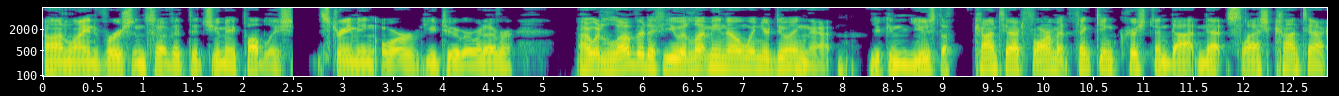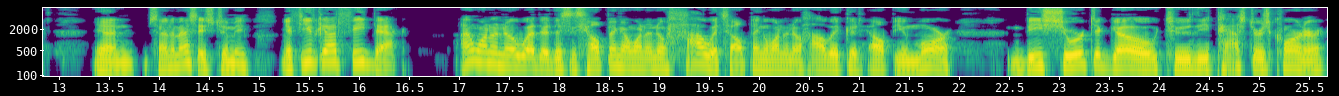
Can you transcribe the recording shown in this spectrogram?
online versions of it that you may publish, streaming or YouTube or whatever. I would love it if you would let me know when you're doing that. You can use the contact form at thinkingchristian.net slash contact and send a message to me. If you've got feedback, I want to know whether this is helping. I want to know how it's helping. I want to know how it could help you more. Be sure to go to the pastor's corner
